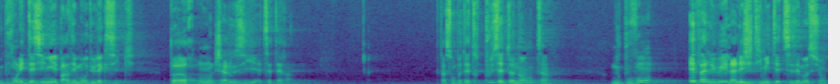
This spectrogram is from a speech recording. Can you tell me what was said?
nous pouvons les désigner par des mots du lexique, peur, honte, jalousie, etc. De façon peut-être plus étonnante, nous pouvons évaluer la légitimité de ces émotions.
